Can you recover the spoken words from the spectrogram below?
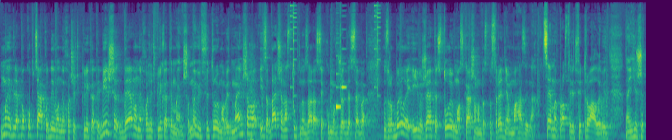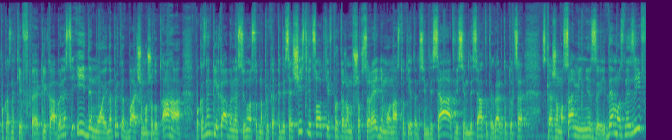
Ми для покупця, куди вони хочуть клікати більше, де вони хочуть клікати менше. Ми відфільтруємо від меншого, і задача наступна зараз, яку ми вже для себе зробили, і вже тестуємо, скажімо, безпосередньо в магазинах. Це ми просто відфільтрували від найгірших показників е, клікабельності і йдемо. І, наприклад, бачимо, що тут ага, показник клікабельності у нас тут, наприклад, 56%, проте що в середньому у нас тут є там 70, 80 і так далі. Тобто, це, скажімо, самі низи. Йдемо з низів.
